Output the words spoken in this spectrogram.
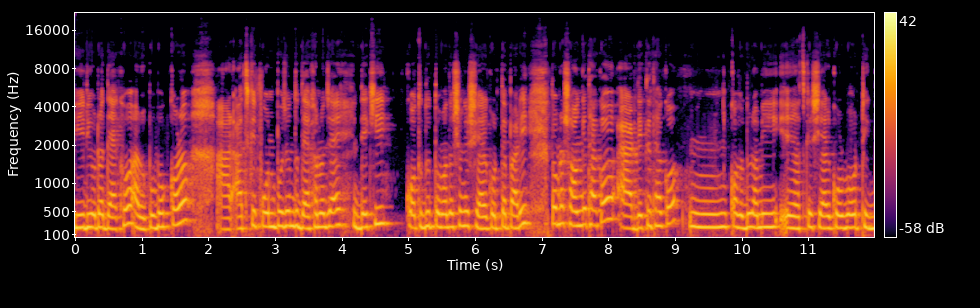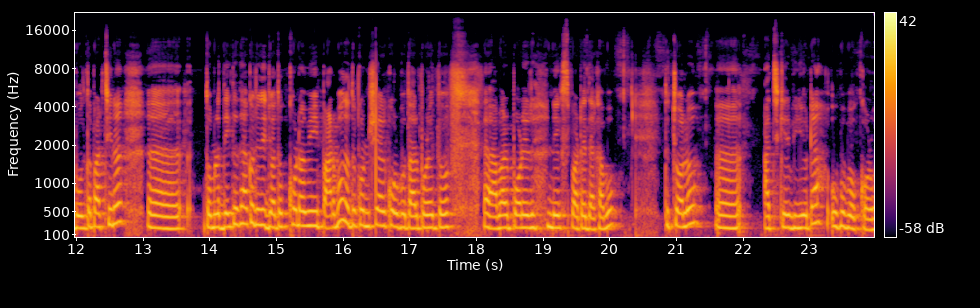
ভিডিওটা দেখো আর উপভোগ করো। আর আজকে কোন পর্যন্ত দেখানো যায়, দেখি কতদূর তোমাদের সঙ্গে শেয়ার করতে পারি। তোমরা সঙ্গে থাকো আর দেখতে থাকো কতদূর আমি আজকে শেয়ার করব ঠিক বলতে পারছি না। তোমরা দেখতে থাকো, যদি যতক্ষণ আমি পারব ততক্ষণ শেয়ার করব, তারপরে তো, আবার পরের নেক্সট পার্টে দেখাবো। তো চলো আজকের ভিডিওটা উপভোগ করো।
